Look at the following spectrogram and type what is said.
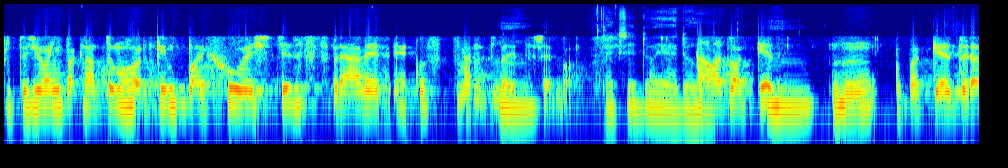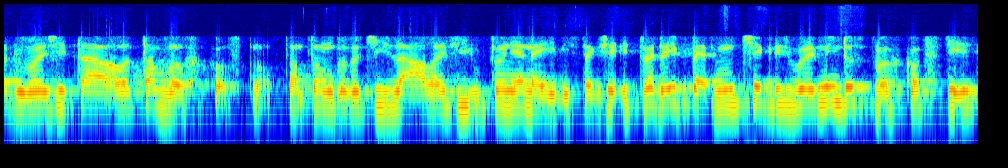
protože oni pak na tom horkém plechu ještě právě jako stvrdli mm. třeba. Takže dojedou. Ale pak je, mm. Mm, a Pak je teda důležitá ale ta vlhkost. No. Na tom to totiž záleží úplně nejvíc. Takže i tvrdý perníček, když bude mít dost vlhkosti,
